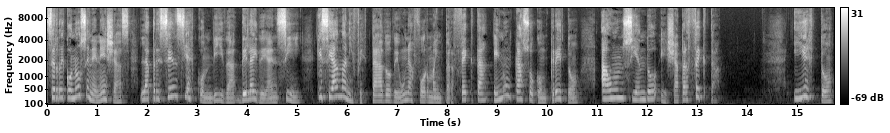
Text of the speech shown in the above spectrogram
se reconocen en ellas la presencia escondida de la idea en sí, que se ha manifestado de una forma imperfecta en un caso concreto, aun siendo ella perfecta. Y esto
